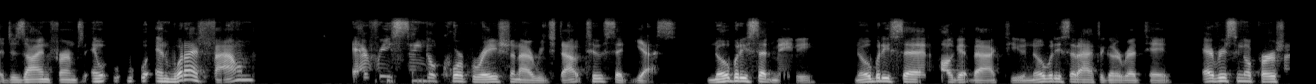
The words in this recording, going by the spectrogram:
uh, design firms. And, and what I found, every single corporation I reached out to said yes. Nobody said maybe. Nobody said, I'll get back to you. Nobody said I have to go to red tape. Every single person,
